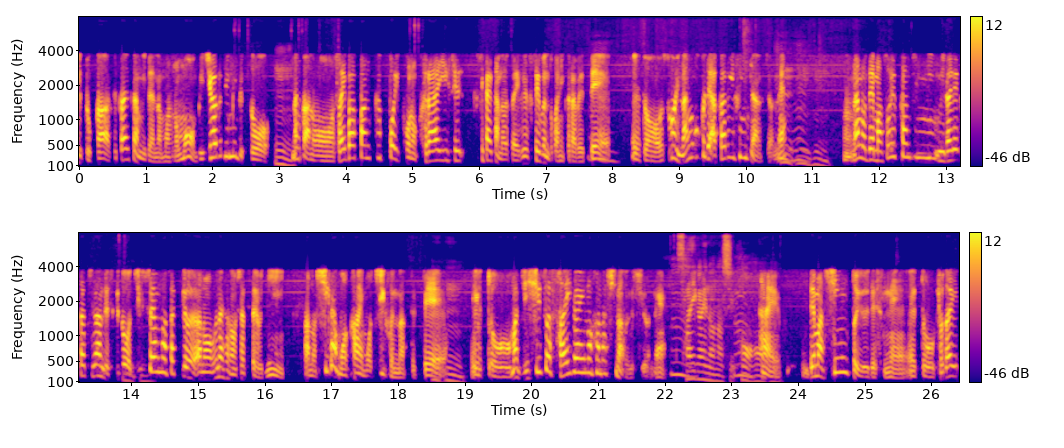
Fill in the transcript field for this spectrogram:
景とか世界観みたいなものも、ビジュアルで見ると、うん。なんかあのサイバーパンクっぽいこの暗いせ世界観だったら FF7 とかに比べて、えっと、すごい南国で明るい雰囲気なんですようんうね。ん。なので、まあ、そういう感じに見られがちなんですけど、実際はまあさっきあのうなぎさんがおっしゃってたように、あの死がもうかなりモチーフになってて、うんえっとまあ、実質は災害の話なんですよね。うん。災害の話。うん。はい、で、まあ、震というですね、えっと、巨大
